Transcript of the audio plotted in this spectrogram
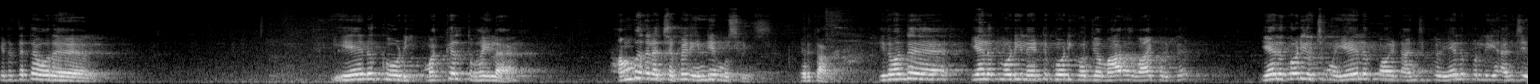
கிட்டத்தட்ட ஒரு ஏழு கோடி மக்கள் தொகையில் ஐம்பது லட்சம் பேர் இந்தியன் முஸ்லீம்ஸ் இருக்காங்க. இது வந்து ஏழு கோடியில் எட்டு கோடி கொஞ்சம் மாற வாய்ப்பு இருக்குது ஏழு கோடி வச்சுக்கோங்க ஏழு பாயிண்ட் அஞ்சு ஏழு புள்ளி அஞ்சு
